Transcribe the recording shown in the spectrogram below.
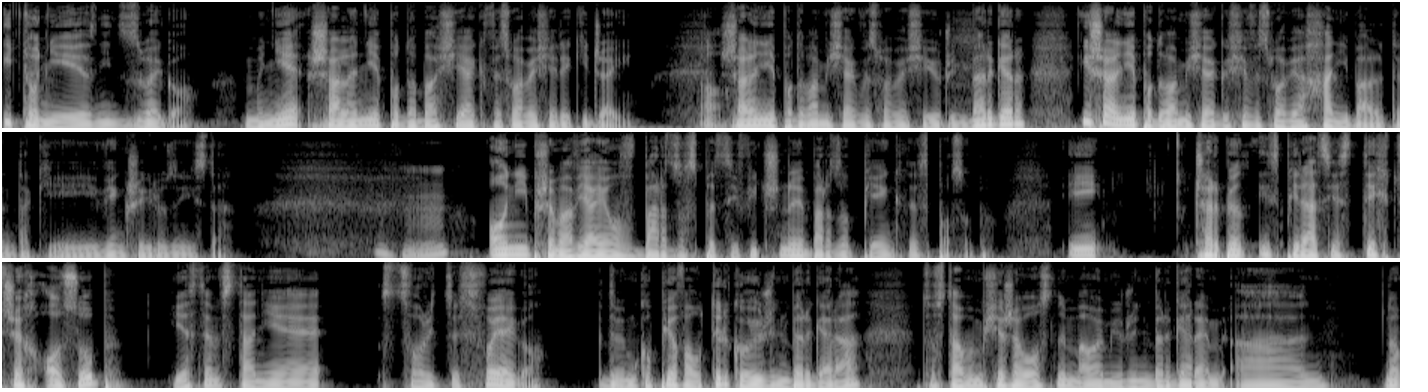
I to nie jest nic złego. Mnie szalenie podoba się, jak wysławia się Ricky J. O. Szalenie podoba mi się, jak wysławia się Eugene Berger i szalenie podoba mi się, jak się wysławia Hannibal, ten taki większy iluzjonista. Mhm. Oni przemawiają w bardzo specyficzny, bardzo piękny sposób. I czerpiąc inspirację z tych trzech osób, jestem w stanie stworzyć coś swojego. Gdybym kopiował tylko Eugene to stałbym się żałosnym małym Eugene a no,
